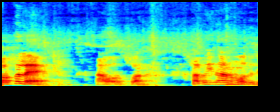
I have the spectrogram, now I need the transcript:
ഉറപ്പല്ലേ? ആ ഉറപ്പാണ്. അപ്പോൾ ഇതാണ് മുതൽ.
